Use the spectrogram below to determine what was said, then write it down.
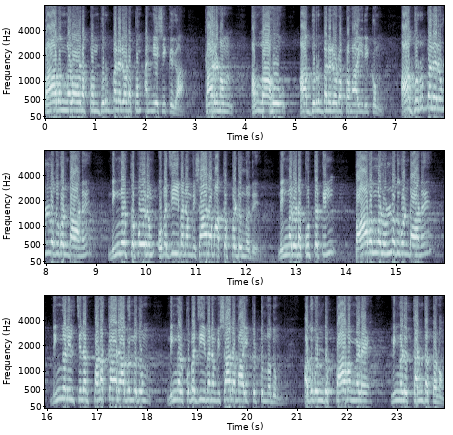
പാവങ്ങളോടൊപ്പം ദുർബലരോടൊപ്പം അന്വേഷിക്കുക. കാരണം അള്ളാഹു ആ ദുർബലരോടൊപ്പമായിരിക്കും. ആ ദുർബലരുള്ളത് കൊണ്ടാണ് നിങ്ങൾക്ക് പോലും ഉപജീവനം വിശാലമാക്കപ്പെടുന്നത് നിങ്ങളുടെ കൂട്ടത്തിൽ പാവങ്ങൾ ഉള്ളതുകൊണ്ടാണ് നിങ്ങളിൽ ചിലർ പണക്കാരാകുന്നതും നിങ്ങൾക്ക് ഉപജീവനം വിശാലമായി കിട്ടുന്നതും. അതുകൊണ്ട് പാവങ്ങളെ നിങ്ങൾ കണ്ടെത്തണം.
